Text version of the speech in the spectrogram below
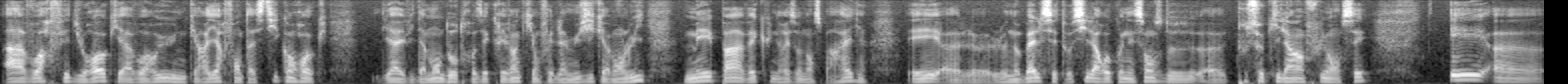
à avoir fait du rock et à avoir eu une carrière fantastique en rock. Il y a évidemment d'autres écrivains qui ont fait de la musique avant lui, mais pas avec une résonance pareille. Et euh, le, Nobel, c'est aussi la reconnaissance de euh, tous ceux qu'il a influencés. Et euh,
